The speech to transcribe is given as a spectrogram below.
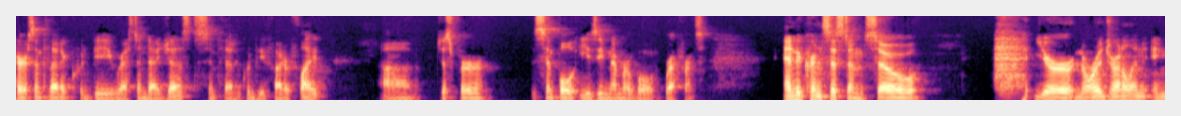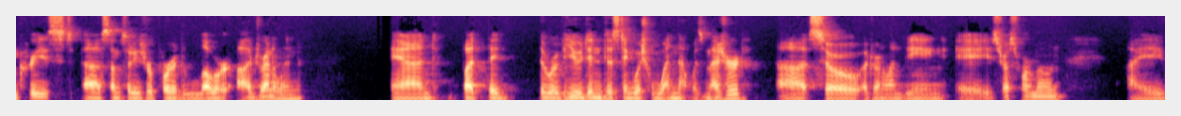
parasympathetic would be rest and digest, sympathetic would be fight or flight, uh, just for simple, easy, memorable reference. Endocrine system. So, your noradrenaline increased. Uh, some studies reported lower adrenaline, and but they the review didn't distinguish when that was measured. Uh, so, adrenaline being a stress hormone, I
